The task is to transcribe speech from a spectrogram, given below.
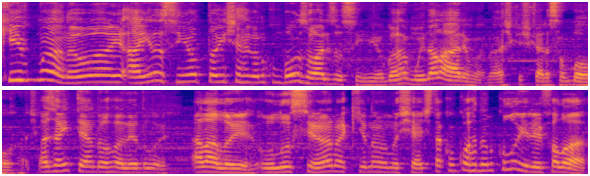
que, mano, eu ainda assim eu tô enxergando com bons olhos, assim. Eu gosto muito da Lara, mano. Acho que os caras são bons. Mas eu entendo o rolê do Luiz. Olha lá, Luiz, o Luciano aqui no, no chat tá concordando com o Luiz. Ele falou, ó,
